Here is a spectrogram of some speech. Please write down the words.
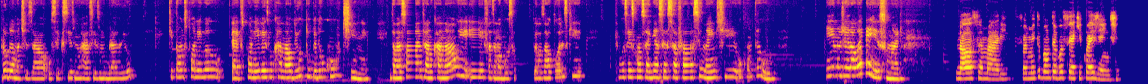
problematizar o sexismo e o racismo no Brasil que estão disponível, é, disponíveis no canal do YouTube do Cultine. Então é só entrar no canal e, e fazer uma busca pelos autores que, que vocês conseguem acessar facilmente o conteúdo. E no geral é isso, Mari. Nossa, Mari, foi muito bom ter você aqui com a gente.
